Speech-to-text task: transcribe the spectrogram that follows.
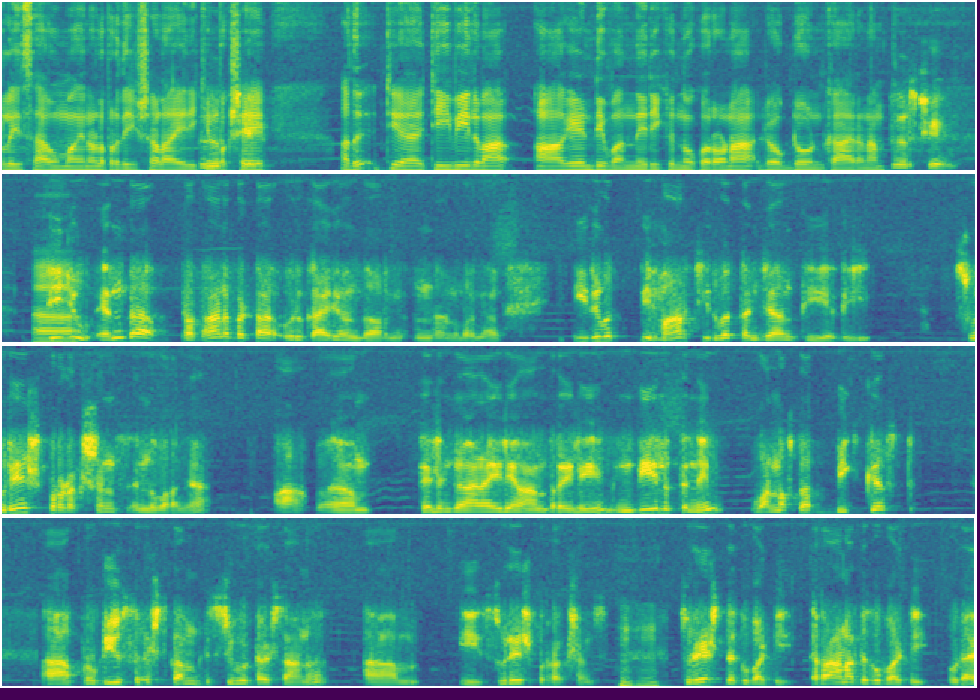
റിലീസാവും അങ്ങനെയുള്ള പ്രതീക്ഷകളായിരിക്കും. പക്ഷേ അത് ടി വിയിൽ ആകേണ്ടി വന്നിരിക്കുന്നു കൊറോണ ലോക്ക്ഡൌൺ കാരണം. തീർച്ചയായും. എന്താ പ്രധാനപ്പെട്ട ഒരു കാര്യം എന്താ പറഞ്ഞാൽ ഇരുപത്തി മാർച്ച് ഇരുപത്തി അഞ്ചാം തീയതി സുരേഷ് പ്രൊഡക്ഷൻസ് എന്ന് പറഞ്ഞ തെലങ്കാനയിലെയും ആന്ധ്രയിലെയും ഇന്ത്യയിൽ തന്നെയും one of the biggest producers cum distributors ആണ് ഈ സുരേഷ് പ്രൊഡക്ഷൻസ് സുരേഷ് ദഗുപാട്ടി റാണ ദഗുപാട്ടി കൂടെ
